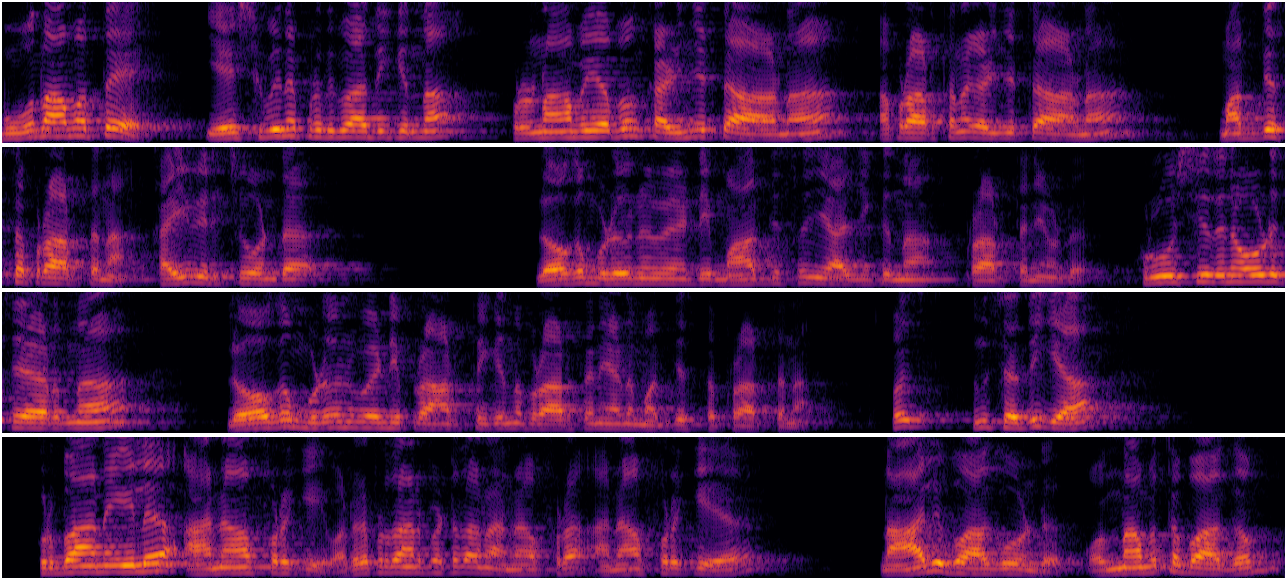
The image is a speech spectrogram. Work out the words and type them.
മൂന്നാമത്തെ യേശുവിനെ പ്രതിപാദിക്കുന്ന പ്രണാമയോഗം കഴിഞ്ഞിട്ടാണ് ആ പ്രാർത്ഥന കഴിഞ്ഞിട്ടാണ് മധ്യസ്ഥ പ്രാർത്ഥന കൈവിരിച്ചുകൊണ്ട് ലോകം മുഴുവനു വേണ്ടി മാധ്യസ്ഥം യാചിക്കുന്ന പ്രാർത്ഥനയുണ്ട്. ക്രൂശിതനോട് ചേർന്ന് ലോകം മുഴുവൻ വേണ്ടി പ്രാർത്ഥിക്കുന്ന പ്രാർത്ഥനയാണ് മധ്യസ്ഥ പ്രാർത്ഥന. അപ്പം ഒന്ന് ശ്രദ്ധിക്കുക കുർബാനയിൽ അനാഫ്രയ്ക്ക് വളരെ പ്രധാനപ്പെട്ടതാണ് അനാഫ്ര. അനാഫ്രയ്ക്ക് നാല് ഭാഗമുണ്ട്. ഒന്നാമത്തെ ഭാഗം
